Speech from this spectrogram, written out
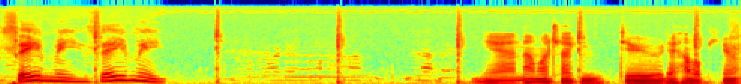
Save me! Save me! I'm awarding, another. Yeah, not much I can do to help you.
